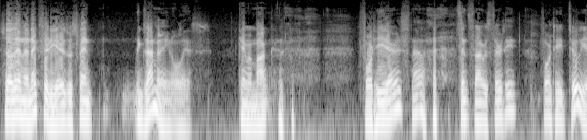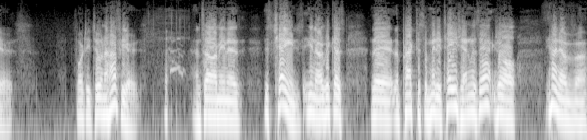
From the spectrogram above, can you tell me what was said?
So then the next 30 years was spent examining all this. Became a monk. Forty years now, since I was 30, 42 years, 42 and a half years. and so, I mean, it, it's changed, you know, because the, the practice of meditation was the actual kind of, uh,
